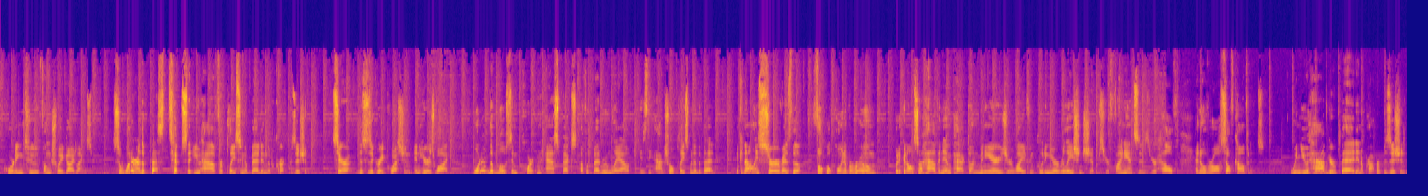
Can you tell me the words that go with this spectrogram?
according to feng shui guidelines. So, what are the best tips that you have for placing a bed in the correct position? Sarah, this is a great question, and here is why. One of the most important aspects of a bedroom layout is the actual placement of the bed. It can not only serve as the focal point of a room, but it can also have an impact on many areas of your life, including your relationships, your finances, your health, and overall self confidence. When you have your bed in a proper position,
